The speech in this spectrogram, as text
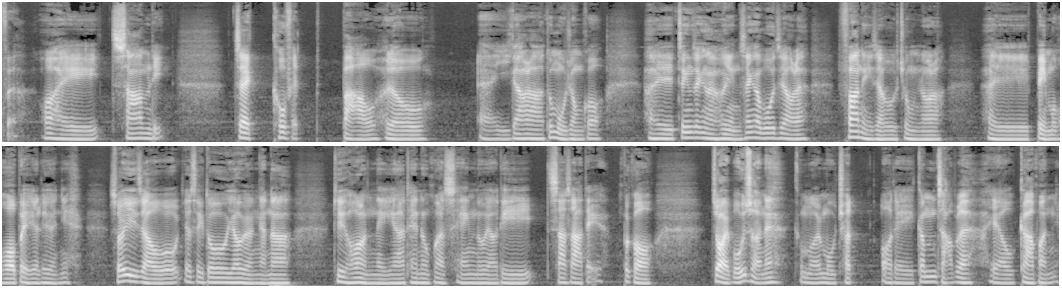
covid。我係三年即係 covid 爆去到誒而家啦，都冇中過，係正正係去完新加坡之後呢，翻嚟就中咗啦，係避無可避嘅呢樣嘢，所以就一直都休養緊啦。跟住可能你啊聽到把聲都有啲沙沙地嘅，不過作為補償呢，咁耐都冇出， 我哋今集呢係有嘉賓嘅。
